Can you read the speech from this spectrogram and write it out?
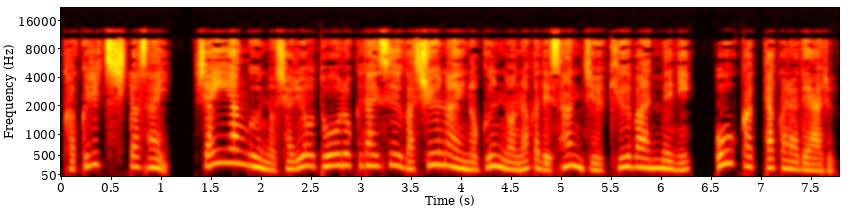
確立した際、シャイアン郡の車両登録台数が州内の郡の中で39番目に多かったからである。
